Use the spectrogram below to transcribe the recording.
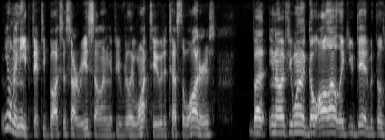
you only need 50 bucks to start reselling if you really want to to test the waters. But, you know, if you want to go all out like you did with those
